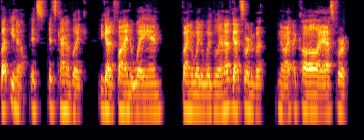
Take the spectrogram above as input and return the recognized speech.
but you know, it's it's kind of like you got to find a way in, find a way to wiggle in. I've got sort of a, you know, I, I call, I ask for,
